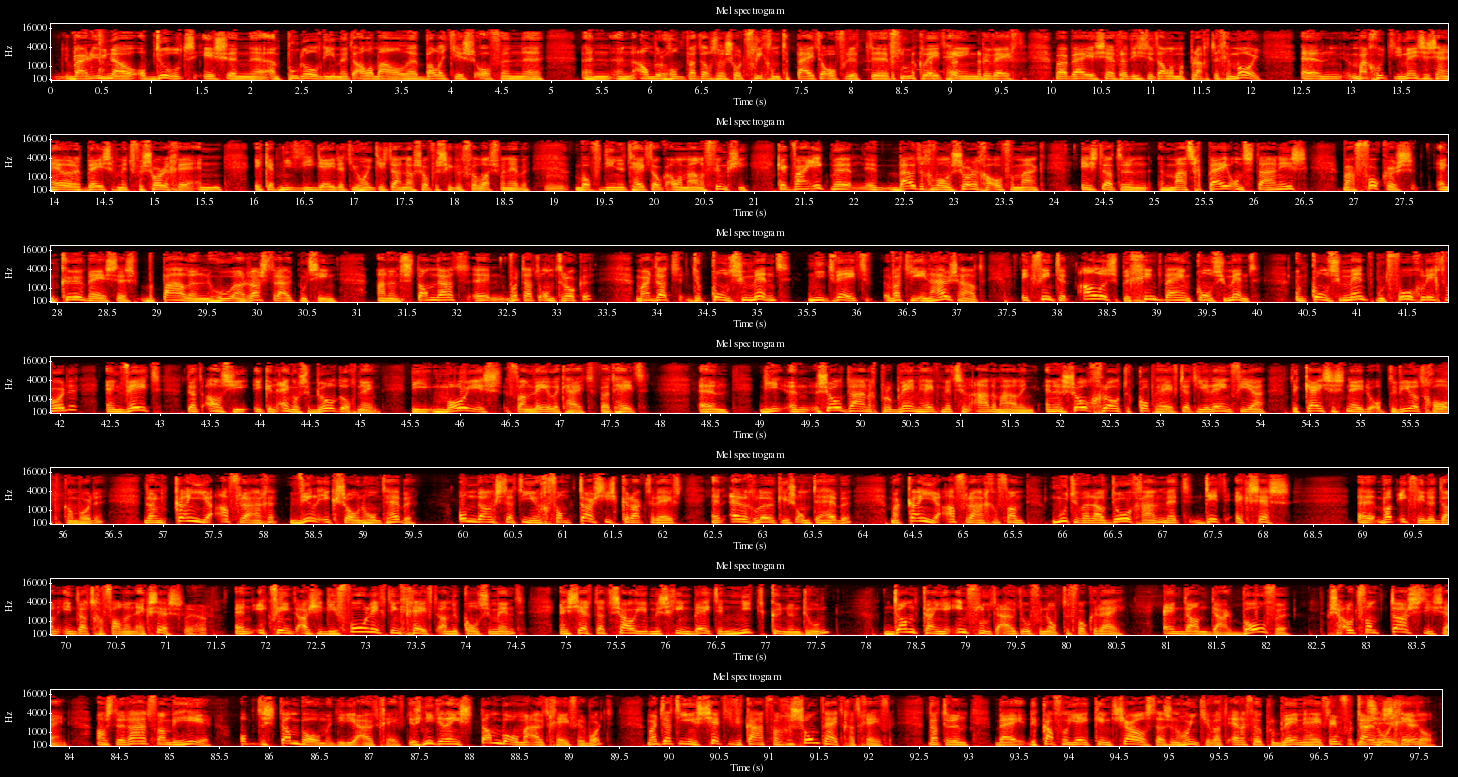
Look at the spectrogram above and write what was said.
waar u nou op doelt is een, eh, een poedel die met allemaal eh, balletjes... of een, eh, een, een ander hond wat als een soort vliegend tapijt over het vloerkleed heen beweegt. Waarbij je zegt, wat is dit allemaal prachtig en mooi. Um, maar goed, die mensen zijn heel erg bezig met verzorgen. En ik heb niet het idee dat die hondjes daar nou zo verschrikkelijk veel last van hebben. Mm. Bovendien, het heeft ook allemaal een functie. Kijk, waar ik me buitengewoon zorgen over maak... is dat er een, een maatschappij ontstaan is... waar fokkers en keurmeesters bepalen hoe een ras eruit moet zien. Aan een standaard eh, wordt dat ontrokken. Maar dat de consument niet weet wat hij in huis haalt. Ik vind dat alles begint bij een consument. Een consument moet voorgelicht worden en weet dat als hij, ik een Engelse bulldog neem... die mooi is van lelijkheid, wat heet... Um, die een zodanig probleem heeft met zijn ademhaling... en een zo grote kop heeft dat hij alleen via de keizersnede op de wereld geholpen kan worden... dan kan je afvragen, wil ik zo'n hond hebben? Ondanks dat hij een fantastisch karakter heeft en erg leuk is om te hebben. Maar kan je je afvragen van, moeten we nou doorgaan met dit excess? Uh, want ik vind het dan in dat geval een excess. Ja. En ik vind als je die voorlichting geeft aan de consument... en zegt dat zou je misschien beter niet kunnen doen... dan kan je invloed uitoefenen op de fokkerij. En dan daarboven zou het fantastisch zijn als de Raad van Beheer op de stambomen die hij uitgeeft. Dus niet alleen stambomen uitgever wordt... maar dat hij een certificaat van gezondheid gaat geven. Dat er een, bij de cavalier King Charles, dat is een hondje... wat erg veel problemen heeft Pim met zijn schedel.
